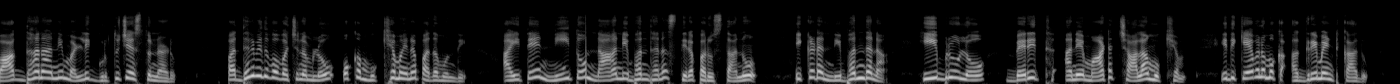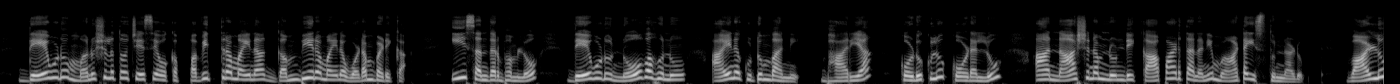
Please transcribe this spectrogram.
వాగ్దానాన్ని మళ్ళీ గుర్తుచేస్తున్నాడు పద్దెనిమిదవ వచనంలో ఒక ముఖ్యమైన పదముంది. అయితే నీతో నా నిబంధన స్థిరపరుస్తాను. ఇక్కడ నిబంధన హీబ్రూలో బెరిత్ అనే మాట చాలా ముఖ్యం. ఇది కేవలం ఒక అగ్రిమెంట్ కాదు. దేవుడు మనుషులతో చేసే ఒక పవిత్రమైన గంభీరమైన ఒడంబడిక. ఈ సందర్భంలో దేవుడు నోవహును ఆయన కుటుంబాన్ని భార్య కొడుకులు కోడళ్ళు ఆ నాశనం నుండి కాపాడతానని మాట ఇస్తున్నాడు. వాళ్ళు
